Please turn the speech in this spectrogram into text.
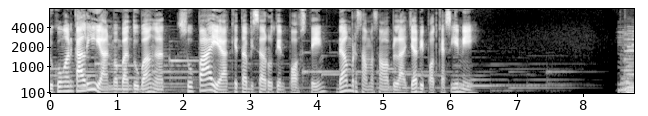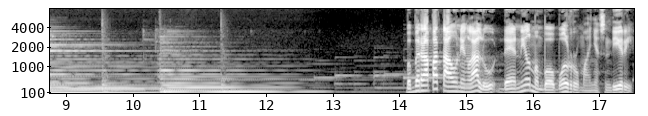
Dukungan kalian membantu banget supaya kita bisa rutin posting dan bersama-sama belajar di podcast ini. Beberapa tahun yang lalu, Daniel membobol rumahnya sendiri.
